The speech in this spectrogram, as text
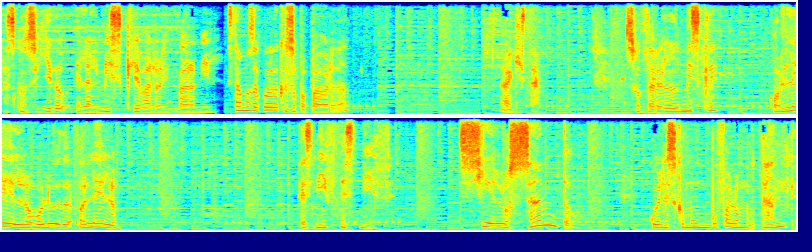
Has conseguido el almizcle varonil. Estamos de acuerdo que es su papá, ¿verdad? Aquí está. Soltar el almizcle. Olelo, boludo, olelo. Sniff, sniff. Cielo santo. Hueles como un búfalo mutante.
